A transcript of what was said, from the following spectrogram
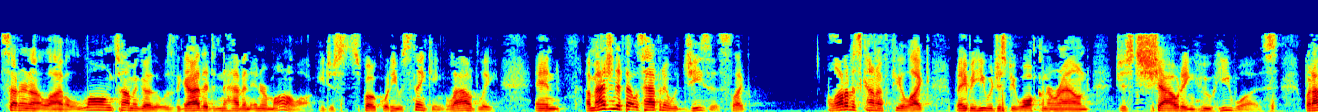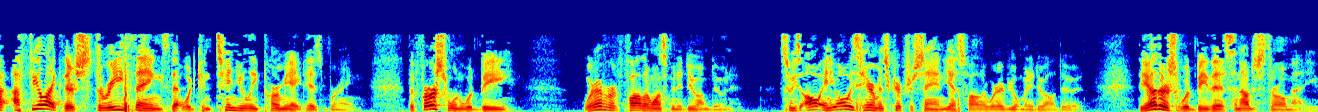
Saturday Night Live a long time ago that was the guy that didn't have an inner monologue. He just spoke what he was thinking loudly. And imagine if that was happening with Jesus. Like a lot of us kind of feel like maybe he would just be walking around just shouting who he was. But I, I feel like there's three things that would continually permeate his brain. The first one would be, whatever Father wants me to do, I'm doing it. So he's all, and you always hear him in Scripture saying, Yes, Father, whatever you want me to do, I'll do it. The others would be this, and I'll just throw them at you.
